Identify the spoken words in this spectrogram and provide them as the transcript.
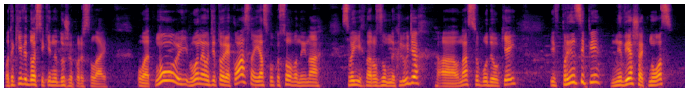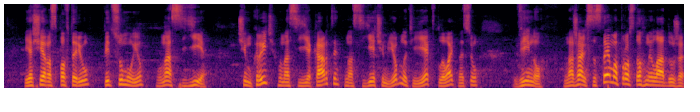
Отакі відосики не дуже пересилають. От. Ну, і в аудиторія класна, я сфокусований на своїх на розумних людях, а у нас все буде окей. І в принципі, не вішать нос. Я ще раз повторю, підсумую: у нас є чим крить, у нас є карти, у нас є чим йобнути, є як впливати на цю війну. На жаль, система просто гнила дуже,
